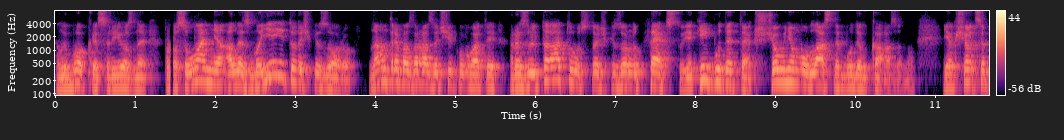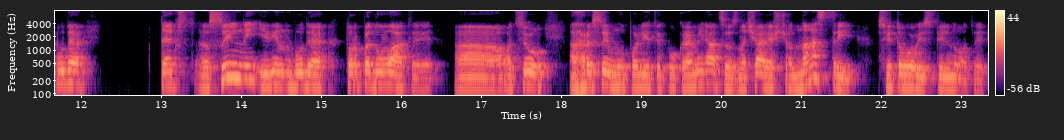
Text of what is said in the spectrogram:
глибоке серйозне просування. Але з моєї точки зору, нам треба зараз очікувати результату з точки зору тексту, який буде текст, що в ньому власне буде вказано. Якщо це буде текст е, сильний і він буде торпедувати а, оцю агресивну політику Кремля, це означає, що настрій світової спільноти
